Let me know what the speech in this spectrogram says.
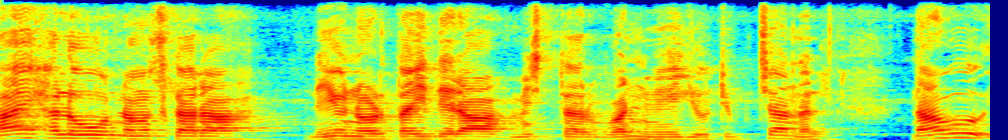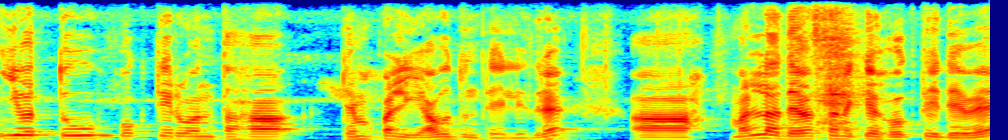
ಹಾಯ್, ಹಲೋ, ನಮಸ್ಕಾರ. ನೀವು ನೋಡ್ತಾ ಇದ್ದೀರಾ mister one way YouTube channel. ನಾವು ಇವತ್ತು ಹೋಗ್ತಿರುವಂತಹ ಟೆಂಪಲ್ ಯಾವುದು ಅಂತ ಹೇಳಿದರೆ ಮಲ್ಲ ದೇವಸ್ಥಾನಕ್ಕೆ ಹೋಗ್ತಿದ್ದೇವೆ.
